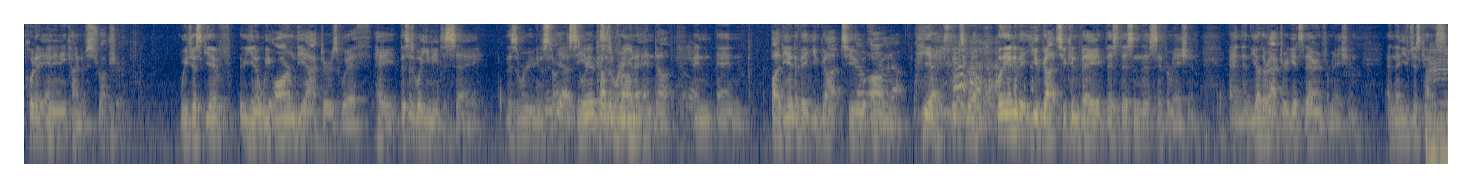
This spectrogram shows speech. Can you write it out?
put it in any kind of structure. We just give, you know, we arm the actors with, hey, this is what you need to say. This is where you're going to start Yeah, the this is scene. where you're this is coming where you're going to end up. Yeah. And and by the end of it, you've got to Don't screw um, it up. yeah, just don't screw up. By the end of it, you've got to convey this, this, and this information, and then the other actor gets their information, and then you just kind of see.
